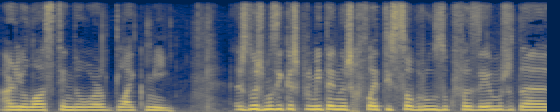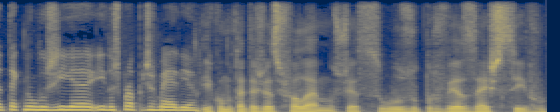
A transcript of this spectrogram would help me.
Are You Lost in the World Like Me? As duas músicas permitem-nos refletir sobre o uso que fazemos da tecnologia e dos próprios média. E como tantas vezes falamos, esse uso por vezes é excessivo.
